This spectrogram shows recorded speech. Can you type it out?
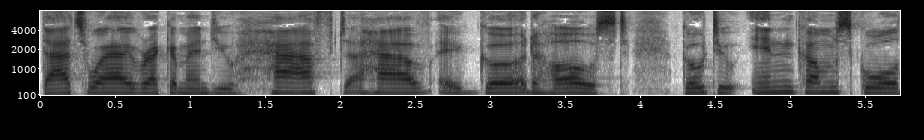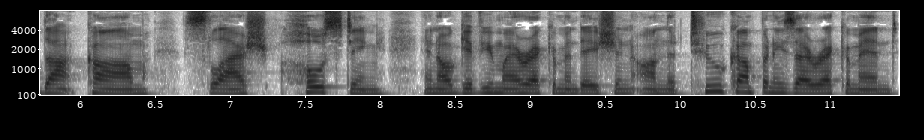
That's why i recommend you have to have a good host. Go to incomeschool.com slash hosting and i'll give you my recommendation on the two companies i recommend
